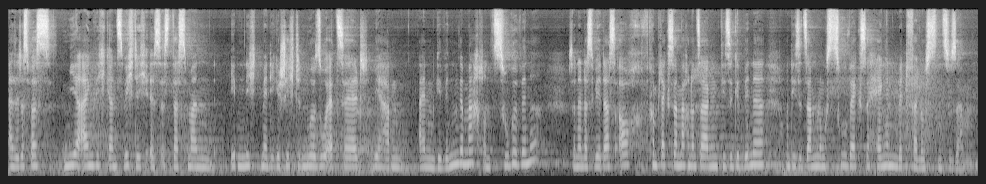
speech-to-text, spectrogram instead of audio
Also das, was mir eigentlich ganz wichtig ist, ist, dass man eben nicht mehr die Geschichte nur so erzählt, wir haben einen Gewinn gemacht und Zugewinne, sondern dass wir das auch komplexer machen und sagen, diese Gewinne und diese Sammlungszuwächse hängen mit Verlusten zusammen.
